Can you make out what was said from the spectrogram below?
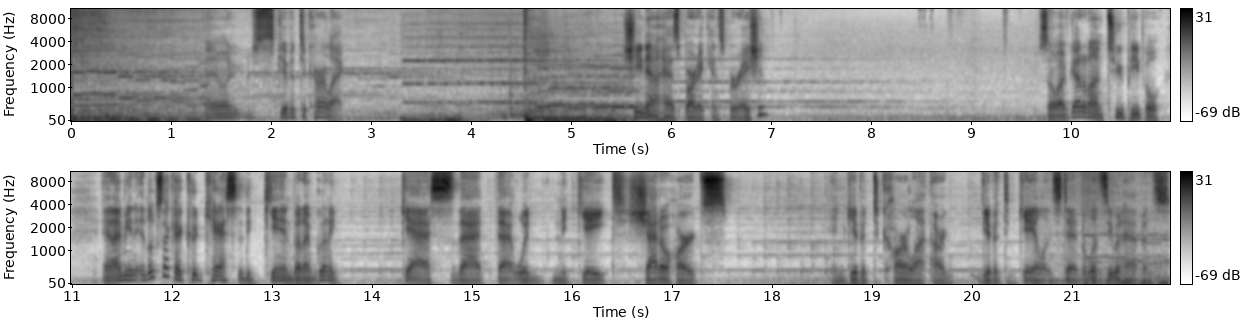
And we'll just give it to Karlach. She now has Bardic Inspiration. So I've got it on two people. And I mean, it looks like I could cast it again, but I'm going to guess that that would negate Shadowheart's and give it to Carla or give it to Gale instead. But let's see what happens.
